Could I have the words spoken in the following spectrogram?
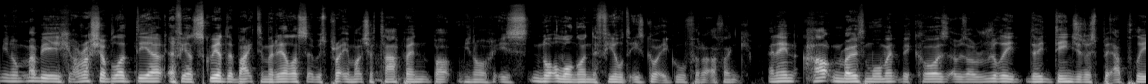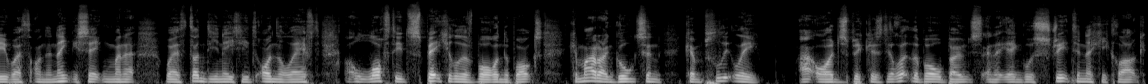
you know, maybe a rush of blood there. If he had squared it back to Morelos, it was pretty much a tap in, but, you know, he's not long on the field. He's got to go for it, I think. And then heart and mouth moment because it was a really dangerous bit of play with on the 92nd minute with Dundee United on the left, a lofted speculative ball in the box. Kamara and Goldson completely at odds because they let the ball bounce and it then goes straight to Nicky Clark,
